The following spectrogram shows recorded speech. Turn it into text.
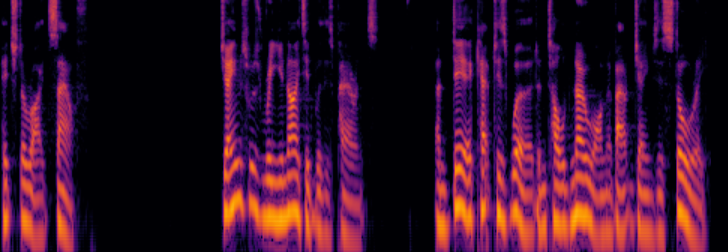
hitched a ride south. James was reunited with his parents, and Dear kept his word and told no one about James's story.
